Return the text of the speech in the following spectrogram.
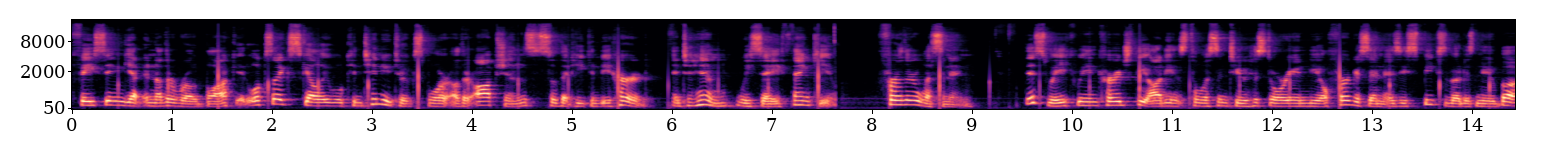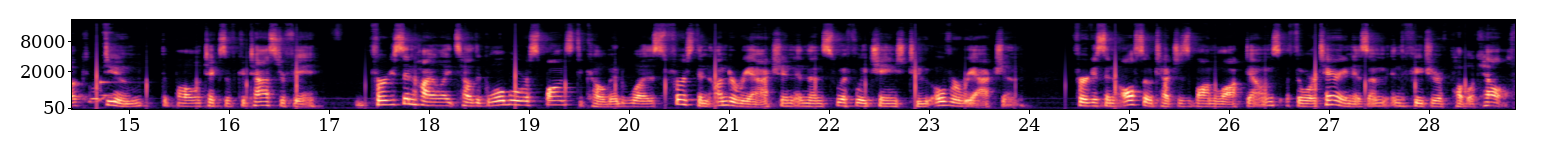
facing yet another roadblock, it looks like Skelly will continue to explore other options so that he can be heard, and to him we say thank you. Further listening. This week, we encourage the audience to listen to historian Niall Ferguson as he speaks about his new book, Doom The Politics of Catastrophe. Ferguson highlights how the global response to COVID was first an underreaction and then swiftly changed to overreaction. Ferguson also touches upon lockdowns, authoritarianism, and the future of public health.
